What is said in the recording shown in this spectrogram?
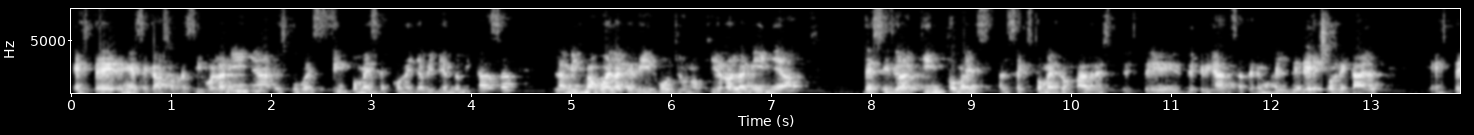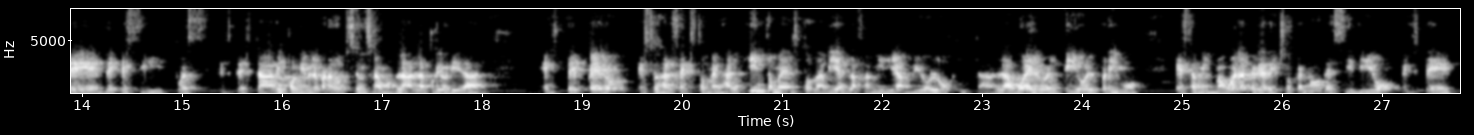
Este, en ese caso recibo a la niña, estuve cinco meses con ella viviendo en mi casa, la misma abuela que dijo yo no quiero a la niña, decidió al quinto mes, al sexto mes los padres este, de crianza tenemos el derecho legal este, de que si pues, este, está disponible para adopción seamos la, la prioridad. Este, pero eso es al sexto mes. Al quinto mes todavía es la familia biológica, el abuelo, el tío, el primo. Esa misma abuela que había dicho que no, decidió, este,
